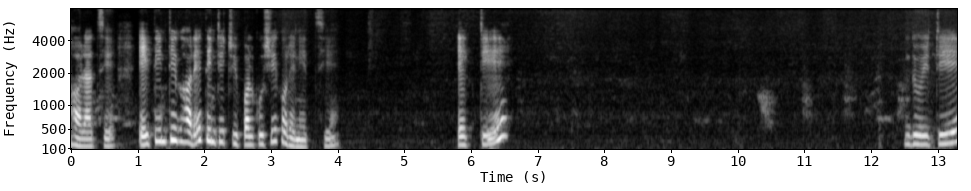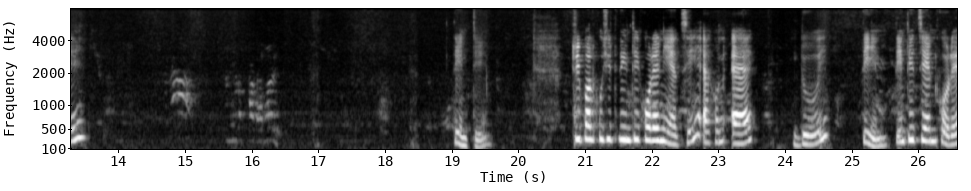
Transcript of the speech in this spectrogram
ঘর আছে। এই তিনটি ঘরে তিনটি ট্রিপল কুশি করে নিচ্ছি। একটি দুইটি তিনটি। ট্রিপল কুশি তিনটি করে নিয়েছি। এখন এক, দুই তিন, তিনটি চেন করে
